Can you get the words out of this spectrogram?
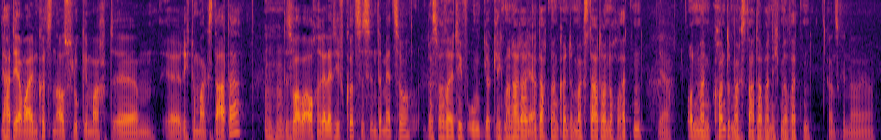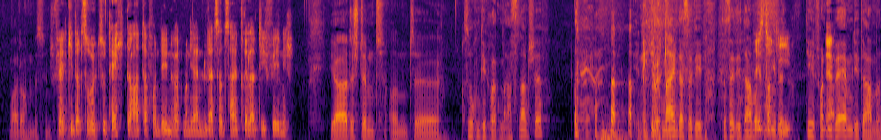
Er hatte ja mal einen kurzen Ausflug gemacht ähm, äh, Richtung Max Data. Mhm. Das war aber auch ein relativ kurzes Intermezzo. Das war relativ unglücklich. Man hat halt ja. gedacht, man könnte Max Data noch retten. Ja. Und man konnte Max Data aber nicht mehr retten. Ganz genau, ja. War doch ein bisschen schwierig. Vielleicht geht er zurück zu Tech-Data. Von denen hört man ja in letzter Zeit relativ wenig. Ja, das stimmt. Und äh, suchen die gerade einen Aslan-Chef? Nein, dass er die, dass er die Dame von, die. die von ja. IBM, die Dame.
